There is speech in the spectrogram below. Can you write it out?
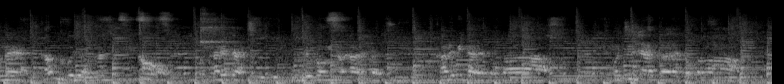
うね韓国でおなじみのタレたち煮込みのタレたちカルビタレとかコチュジャンタレとかコ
